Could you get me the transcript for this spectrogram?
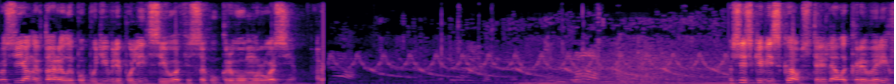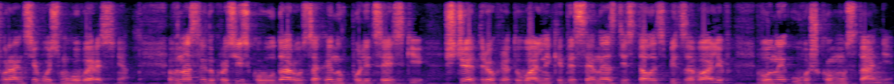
Росіяни вдарили по будівлі поліції і офісах у Кривому Розі. Російські війська обстріляли Кривий Ріг вранці 8 вересня. Внаслідок російського удару загинув поліцейський. Ще трьох рятувальників ДСНС дістали з під завалів. Вони у важкому стані.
